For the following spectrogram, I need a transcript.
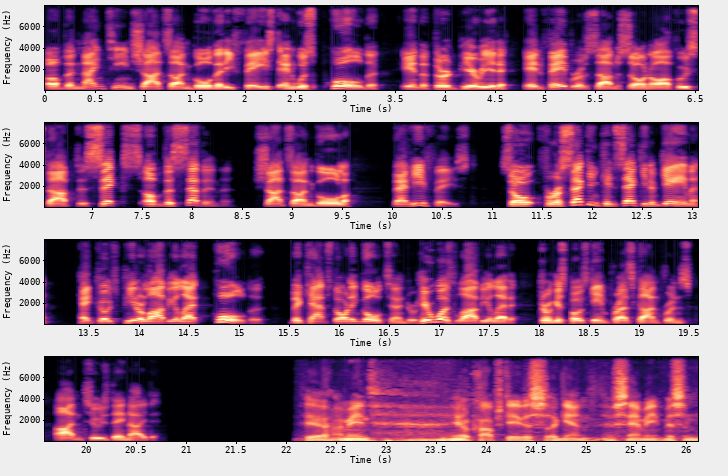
of the 19 shots on goal that he faced and was pulled in the third period in favor of Samsonov, who stopped six of the seven shots on goal that he faced. So, for a second consecutive game, head coach Peter Laviolette pulled the cap starting goaltender. Here was Laviolette during his post-game press conference on Tuesday night. Yeah, I mean, you know, cops gave us again. Sammy missing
